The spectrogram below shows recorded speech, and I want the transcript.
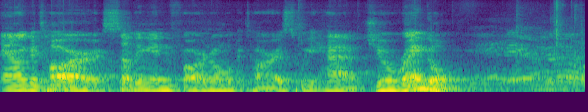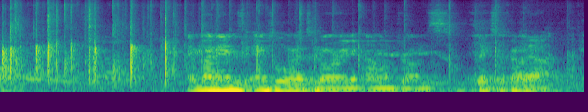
And on guitar, subbing in for our normal guitarist, we have Joe Rangel. And my name is Angelo Antonori, I'm on drums. Thanks for coming out.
